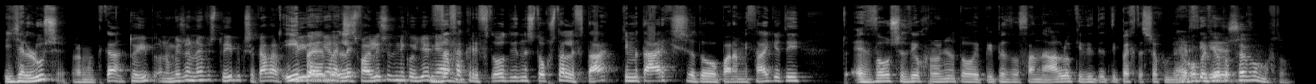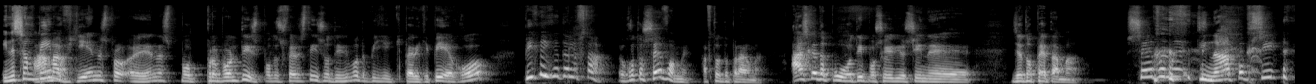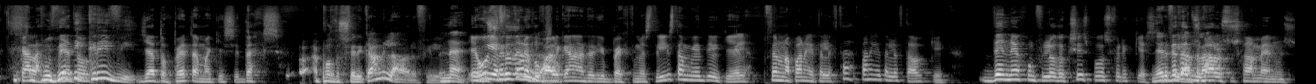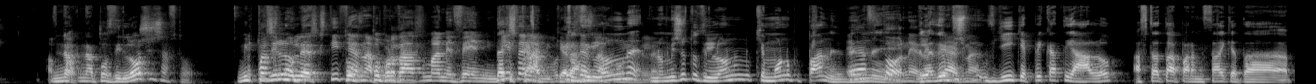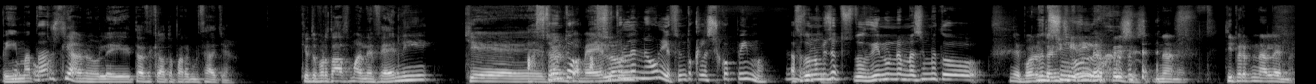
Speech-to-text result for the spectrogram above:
Γελούσε πραγματικά. Το είπε, νομίζω ο Νέβες το είπε ξεκάθαρα. Είπε, Πήγα για να λέ- εξασφαλίσω την οικογένειά Δεν μου. θα κρυφτώ ότι είναι στόχος τα λεφτά και μετά άρχισε το παραμυθάκι ότι εδώ σε δύο χρόνια το επίπεδο θα είναι άλλο και δείτε τι παίχτες έχουν έρθει. Εγώ παιδιά και- το σέβομαι αυτό. Είναι σαν Άμα ποίημα. βγει ένας προ, ένας πο- προπονητής, ποδοσφαιριστής, οτιδήποτε πήγε εκεί πέρα και πει εγώ, πήγα για τα λεφτά. Εγώ το σέβομαι αυτό το πράγμα. Άσχετα που ο τύπος ο ίδιος είναι για το πέταμα. Σέβομαι την άποψη που δεν για την το- κρύβει. Για το πέταμα και εσύ, εντάξει. Ποδοσφαιρικά μιλάω, ρε φίλε. Ναι. Εγώ γι' αυτό δεν έχω μιλάω. βάλει κανένα τέτοιο παίχτη με στη λίστα μου, γιατί οκ, έλα, θέλουν να πάνε για τα λεφτά, πάνε για τα λεφτά, οκ. Δεν έχουν φιλοδοξίες ποδοσφαιρικές. Ναι, ρε δεν φίλε, θα τους απλά- βάλω στους χαμένους. Να, να το δηλώσεις αυτό. Μην πας Ε, δηλώνω, μου λες εντάξει, τι το, θες να το πούνε; πρωτάθλημα ανεβαίνει. Εντάξει, Τι θες να κάνει πω, και τι Το αυτά. θες να δηλώνουνε- πούνε, δηλαδή; νομίζω το δηλώνουν και μόνο που πάνε. δεν είναι... αυτό, ναι, δεν δηλαδή, χρειάζεται όποιο να- βγει και πει κάτι άλλο, αυτά τα παραμυθάκια, τα Ο ποίηματα. Κριστιανό λέει τα δικά του παραμυθάκια. Και το πρωτάθλημα ανεβαίνει και Αυτό, είναι βαίνει το, το αυτό το μέλλον. λένε όλοι. Αυτό είναι το κλασικό ποίημα. αυτό νομίζω ότι το δίνουν μαζί με το. Ναι, μπορεί με να το το είναι συμβόλαιο. κυρίω χρήση. ναι, ναι. Τι πρέπει να λέμε;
